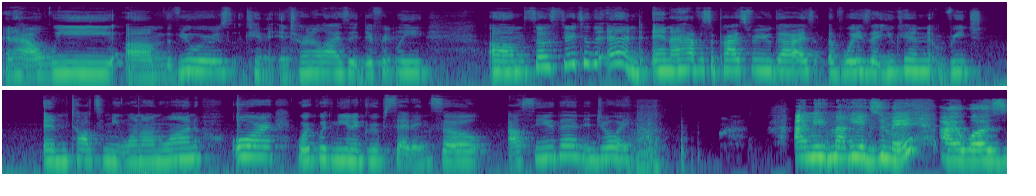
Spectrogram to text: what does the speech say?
and how we, um, the viewers, can internalize it differently. Um, so stay to the end, and I have a surprise for you guys of ways that you can reach and talk to me one on one or work with me in a group setting. So I'll see you then. Enjoy. I'm Yves-Marie Exumé. I was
